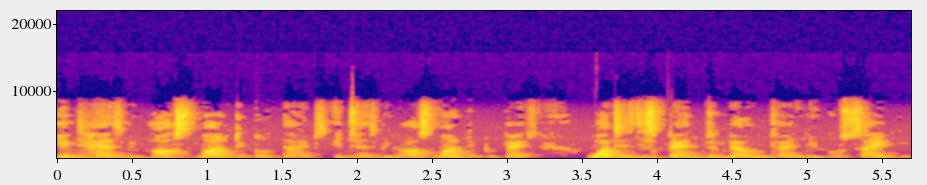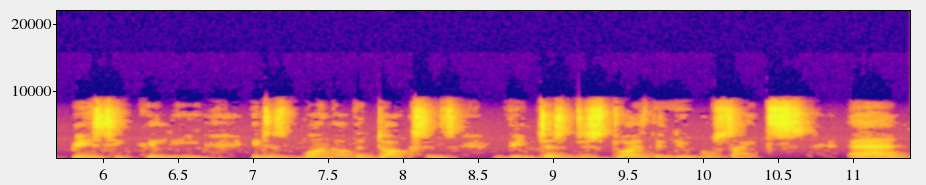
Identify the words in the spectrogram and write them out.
It has been asked multiple times. It has been asked multiple times. What is this Panton Valentine leukocidin? Basically, it is one of the toxins which just destroys the leukocytes. And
